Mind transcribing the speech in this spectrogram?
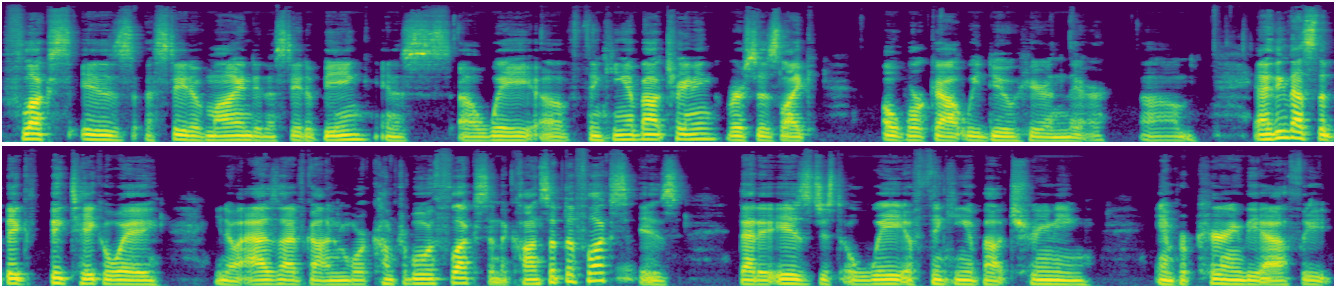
flux is a state of mind and a state of being and a, a way of thinking about training versus like a workout we do here and there. Um, and I think that's the big big takeaway. You know, as I've gotten more comfortable with flux and the concept of flux is that it is just a way of thinking about training and preparing the athlete,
